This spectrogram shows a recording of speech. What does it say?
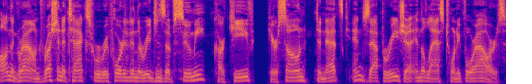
On the ground, Russian attacks were reported in the regions of Sumy, Kharkiv, Kherson, Donetsk, and Zaporizhia in the last 24 hours.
